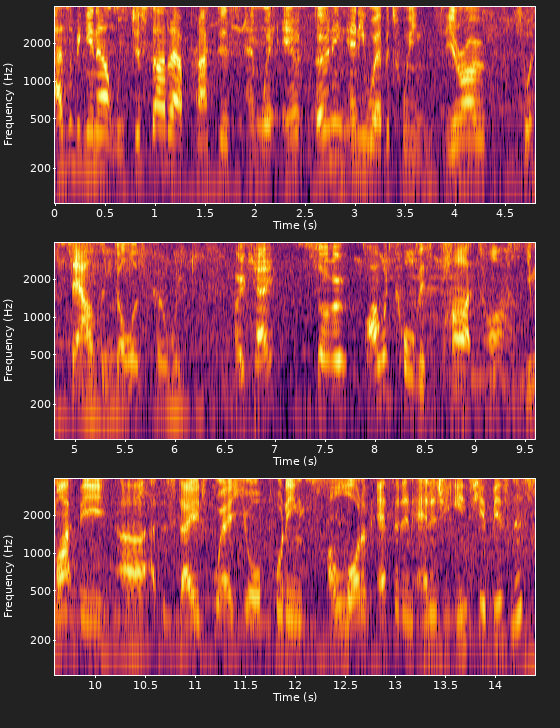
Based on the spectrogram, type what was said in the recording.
as a beginner, we've just started our practice and we're earning anywhere between zero to a thousand dollars per week. Okay, so I would call this part time. You might be uh, at the stage where you're putting a lot of effort and energy into your business,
